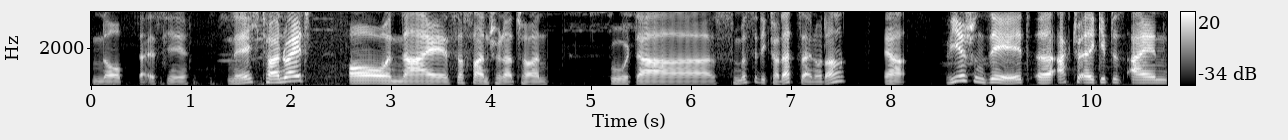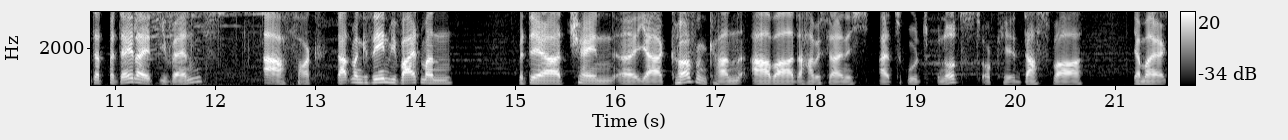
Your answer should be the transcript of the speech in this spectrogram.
nope, da ist sie nicht. Turnrate? Oh, nice. Das war ein schöner Turn. Gut, das müsste die Claudette sein, oder? Ja. Wie ihr schon seht, äh, aktuell gibt es ein Dead by Daylight Event Ah, fuck. Da hat man gesehen, wie weit man mit der Chain, äh, ja, curven kann, aber da habe ich es ja nicht allzu gut benutzt. Okay, das war ja mal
